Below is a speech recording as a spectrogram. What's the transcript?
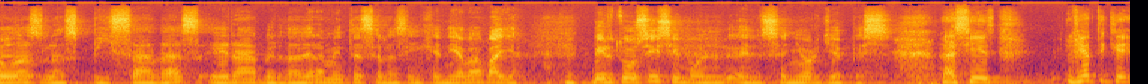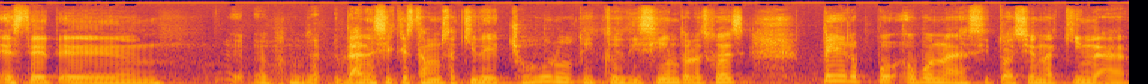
todas las pisadas, era verdaderamente se las ingeniaba, vaya, virtuosísimo el, señor Yepes. Así es. Fíjate que este eh, dan decir que estamos aquí de choro diciendo las cosas, pero hubo una situación aquí en la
